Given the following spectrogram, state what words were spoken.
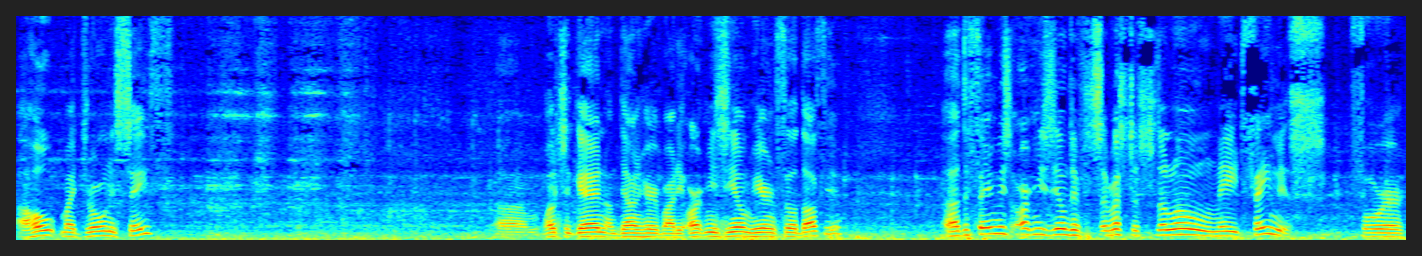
I hope my drone is safe. Um, once again, I'm down here by the Art Museum here in Philadelphia. Uh, the famous art museum that Sylvester Stallone made famous for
